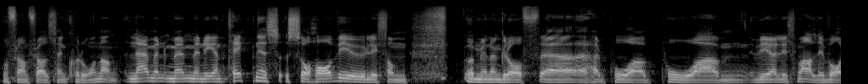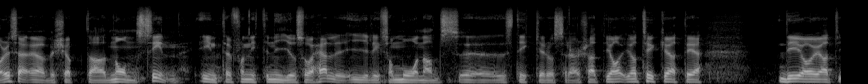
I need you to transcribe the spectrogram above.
Och framförallt sen coronan. Nej, men, men, men rent tekniskt så har vi ju liksom, jag menar en graf eh, här på... på um, vi har liksom aldrig varit så här överköpta någonsin. Inte från 99 och så heller i liksom eh, månadsstickor och så där. Så att jag, jag tycker att det det gör ju att...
